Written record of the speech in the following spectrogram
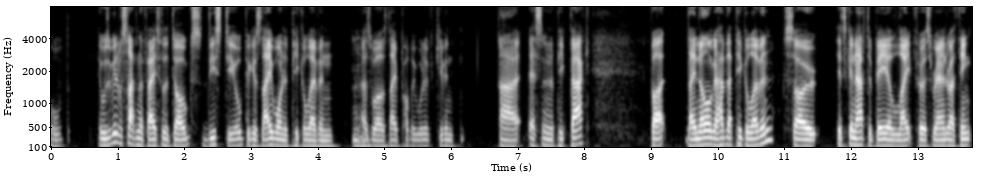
Well, it was a bit of a slap in the face for the Dogs this deal because they wanted pick 11 Mhm. as well as they probably would have given uh, Essendon a pick back. But they no longer have that pick 11, so it's going to have to be a late first rounder. I think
